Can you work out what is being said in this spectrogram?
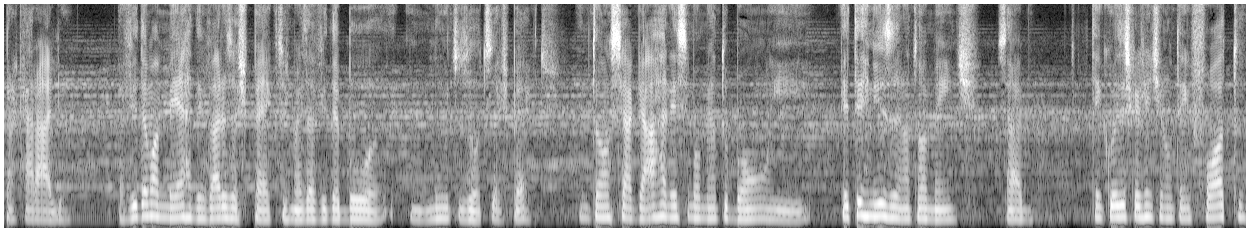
pra caralho. A vida é uma merda em vários aspectos, mas a vida é boa em muitos outros aspectos. Então se agarra nesse momento bom e eterniza na tua mente, sabe? Tem coisas que a gente não tem foto,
